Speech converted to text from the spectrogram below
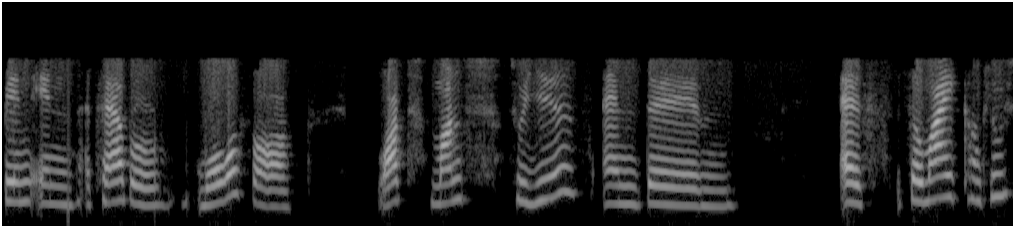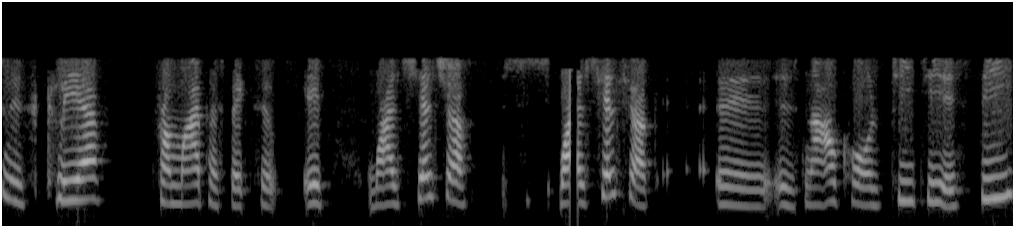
been in a terrible war for what months to years, and um, as so my conclusion is clear from my perspective. It's while shell shock, while uh, is now called PTSD,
